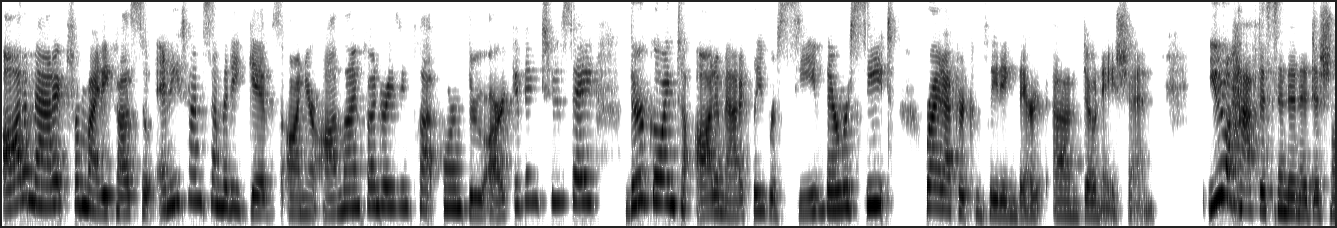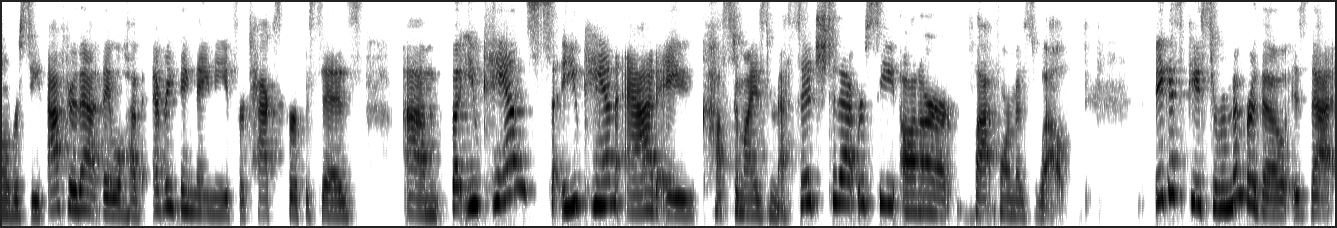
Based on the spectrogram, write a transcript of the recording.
automatic from Mightycause. So anytime somebody gives on your online fundraising platform through our Giving Tuesday, they're going to automatically receive their receipt right after completing their um, donation. You don't have to send an additional receipt. After that, they will have everything they need for tax purposes. Um, but you can you can add a customized message to that receipt on our platform as well. Biggest piece to remember though is that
